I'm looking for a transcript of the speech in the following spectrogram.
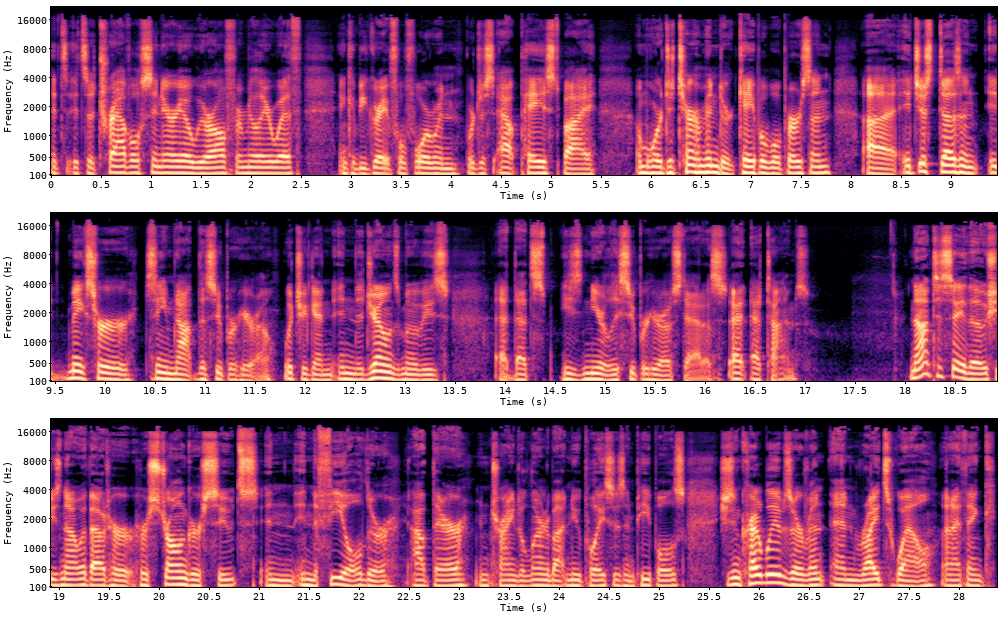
It's it's a travel scenario we are all familiar with and can be grateful for when we're just outpaced by a more determined or capable person. Uh, it just doesn't. It makes her seem not the superhero, which again in the Jones movies, uh, that's he's nearly superhero status at at times. Not to say though she's not without her her stronger suits in in the field or out there and trying to learn about new places and peoples. She's incredibly observant and writes well, and I think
